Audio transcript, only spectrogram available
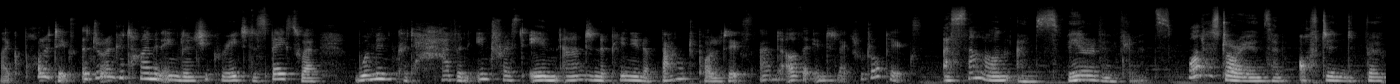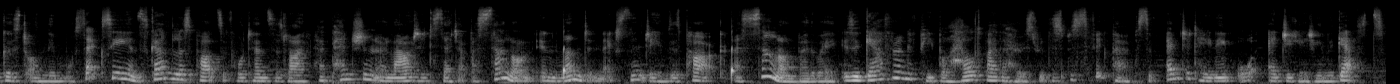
like politics, as during her time in England she created a space where women could have an interest in and an opinion about politics and other intellectual topics a salon and sphere of influence. While historians have often focused on the more sexy and scandalous parts of Hortense's life, her pension allowed her to set up a salon in London next to St James's Park. A salon, by the way, is a gathering of people held by the host with the specific purpose of entertaining or educating the guests.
